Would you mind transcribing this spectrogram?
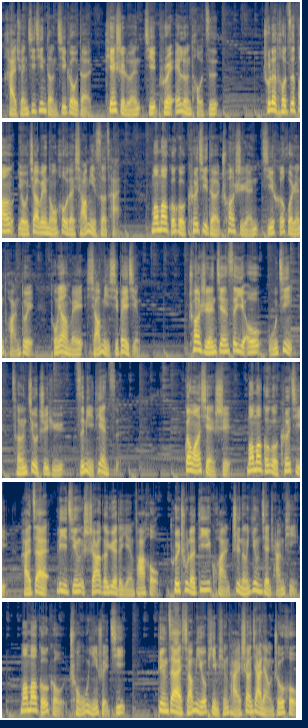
海泉基金等机构的天使轮及 Pre A 轮投资。除了投资方有较为浓厚的小米色彩，猫猫狗狗科技的创始人及合伙人团队同样为小米系背景。创始人兼 CEO 吴进曾就职于紫米电子。官网显示，猫猫狗狗科技还在历经十二个月的研发后，推出了第一款智能硬件产品——猫猫狗狗宠物饮水机。并在小米有品平台上架两周后，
